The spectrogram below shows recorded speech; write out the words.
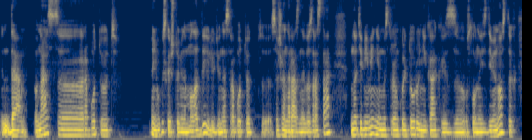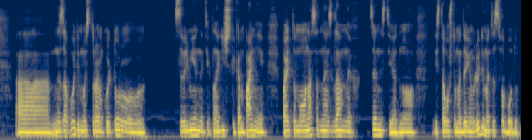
Да, у нас э, работают ну, не могу сказать, что именно молодые люди, у нас работают э, совершенно разные возраста, но, тем не менее, мы строим культуру не как из, условно, из 90-х, а на заводе мы строим культуру современной технологической компании, поэтому у нас одна из главных ценностей, одно из того, что мы даем людям, это свободу.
